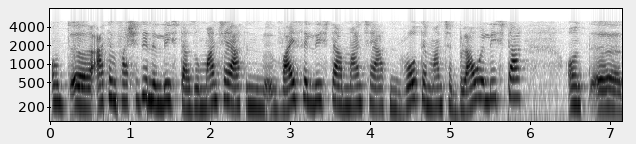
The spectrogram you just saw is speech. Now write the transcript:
und äh, hatten verschiedene Lichter. Also manche hatten weiße Lichter, manche hatten rote, manche blaue Lichter und äh,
